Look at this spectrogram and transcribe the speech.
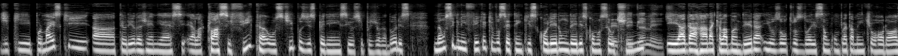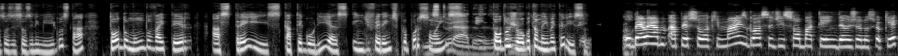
de que por mais que a teoria da GNS ela classifica os tipos de experiência e os tipos de jogadores, não significa que você tem que escolher um deles como seu time e agarrar naquela bandeira e os outros dois são completamente horrorosos e seus inimigos, tá? Todo mundo vai ter as três categorias em diferentes proporções. Misturadas, e todo jogo também vai ter isso. Sim. O Bel é a, a, pessoa que mais gosta de só bater em dungeon, não sei o quê.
